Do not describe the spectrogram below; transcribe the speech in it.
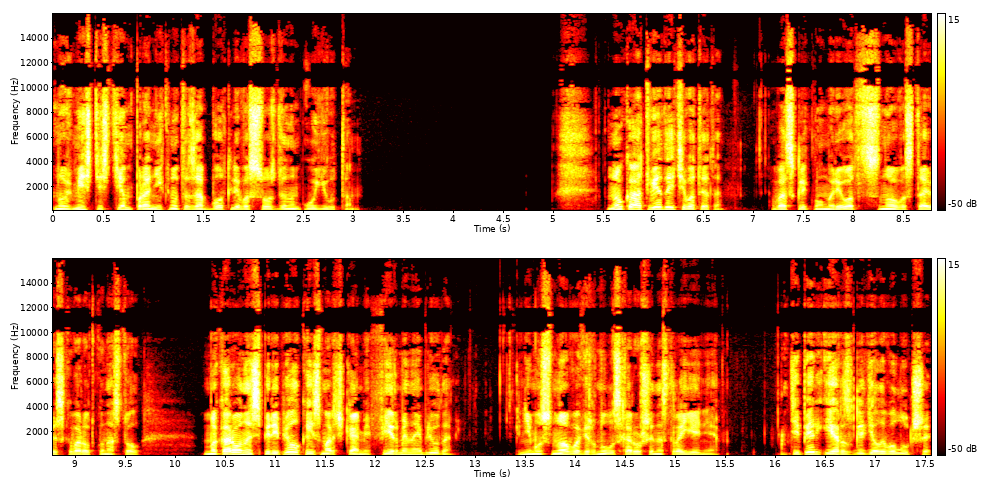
но вместе с тем проникнуто заботливо созданным уютом. «Ну-ка, отведайте вот это!» — воскликнул Мариот, снова ставя сковородку на стол. «Макароны с перепелкой и сморчками. Фирменное блюдо». К нему снова вернулось хорошее настроение. Теперь я разглядел его лучше.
